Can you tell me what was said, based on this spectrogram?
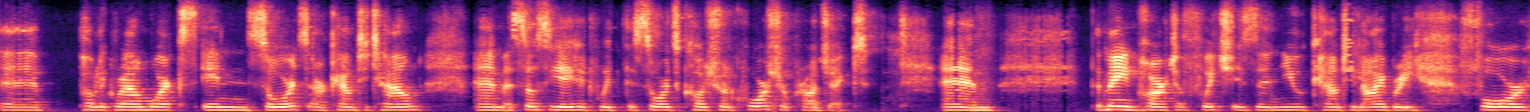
uh, public realm works in Swords, our county town, um, associated with the Swords Cultural Quarter project. Um, the main part of which is a new county library for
